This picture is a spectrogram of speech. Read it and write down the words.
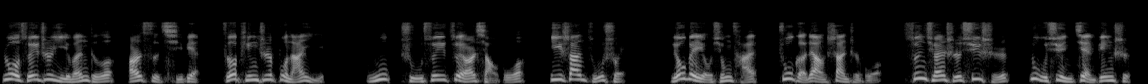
若随之以文德而祀其变，则平之不难矣。吾属虽罪而小国，依山阻水。刘备有雄才，诸葛亮善治国，孙权识虚实，陆逊见兵事，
